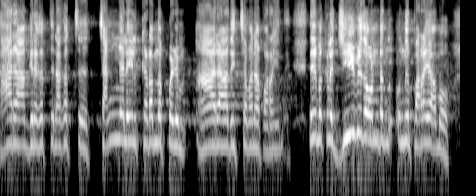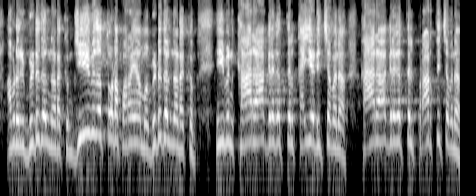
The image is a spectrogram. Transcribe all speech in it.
കാരാഗ്രഹത്തിനകത്ത് ചങ്ങലയിൽ കിടന്നപ്പോഴും ആരാധിച്ചവനാ പറയുന്നത് ദൈവമക്കളെ ജീവിതം ഉണ്ടെന്ന് ഒന്ന് പറയാമോ? അവിടെ ഒരു വിടുതൽ നടക്കും. ജീവിതത്തോടെ പറയാമോ? വിടുതൽ നടക്കും. ഈവൻ കാരാഗ്രഹത്തിൽ കൈയടിച്ചവനാ കാരാഗ്രഹത്തിൽ പ്രാർത്ഥിച്ചവനാ.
